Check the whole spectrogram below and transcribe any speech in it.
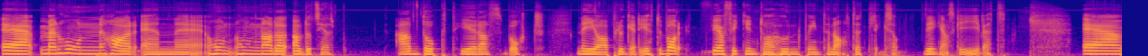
Eh, men hon har en, eh, hon, hon hade adopterats, adopterats bort när jag pluggade i Göteborg. För jag fick ju inte ha hund på internatet liksom. Det är ganska givet. Eh,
